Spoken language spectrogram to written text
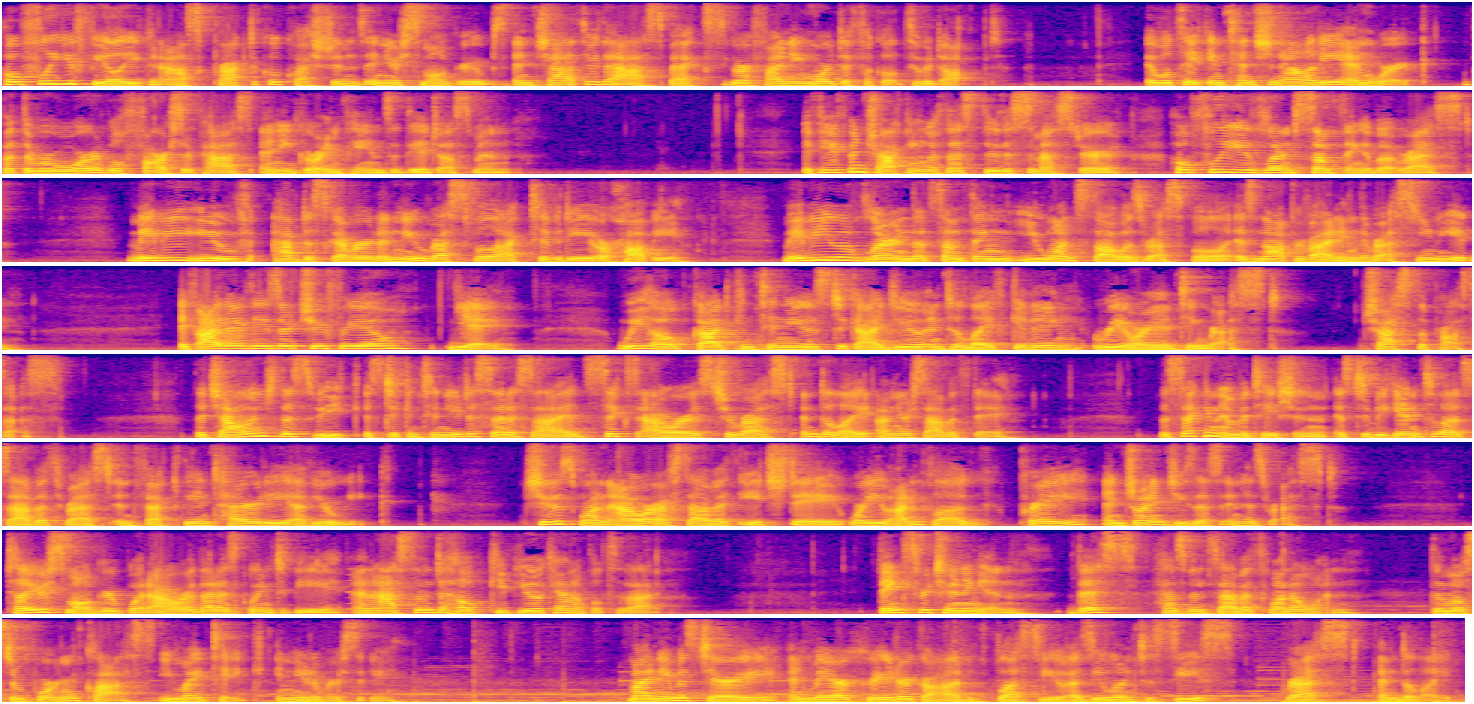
Hopefully, you feel you can ask practical questions in your small groups and chat through the aspects you are finding more difficult to adopt. It will take intentionality and work, but the reward will far surpass any growing pains of the adjustment. If you've been tracking with us through the semester, Hopefully, you've learned something about rest. Maybe you have discovered a new restful activity or hobby. Maybe you have learned that something you once thought was restful is not providing the rest you need. If either of these are true for you, yay. We hope God continues to guide you into life giving, reorienting rest. Trust the process. The challenge this week is to continue to set aside six hours to rest and delight on your Sabbath day. The second invitation is to begin to let Sabbath rest infect the entirety of your week. Choose one hour of Sabbath each day where you unplug, pray, and join Jesus in his rest. Tell your small group what hour that is going to be and ask them to help keep you accountable to that. Thanks for tuning in. This has been Sabbath 101, the most important class you might take in university. My name is Terry, and may our Creator God bless you as you learn to cease, rest, and delight.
